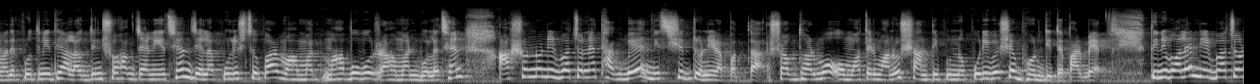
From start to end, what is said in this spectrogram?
আমাদের প্রতিনিধি আলাউদ্দিন সোহাগ জানিয়েছেন, জেলা পুলিশ সুপার মোহাম্মদ মাহবুবুর রহমান বলেছেন, আসন্ন নির্বাচনে থাকবে নিশ্চিদ্র নিরাপত্তা। সব ধর্ম ও মতের মানুষ শান্তিপূর্ণ পরিবেশে ভোট দিতে পারবে। তিনি বলেন, নির্বাচন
